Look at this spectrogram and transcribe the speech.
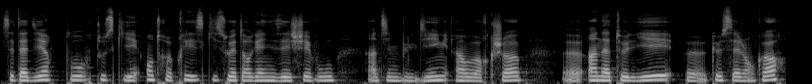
c'est-à-dire pour tout ce qui est entreprise qui souhaite organiser chez vous un team building, un workshop, euh, un atelier, euh, que sais-je encore.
